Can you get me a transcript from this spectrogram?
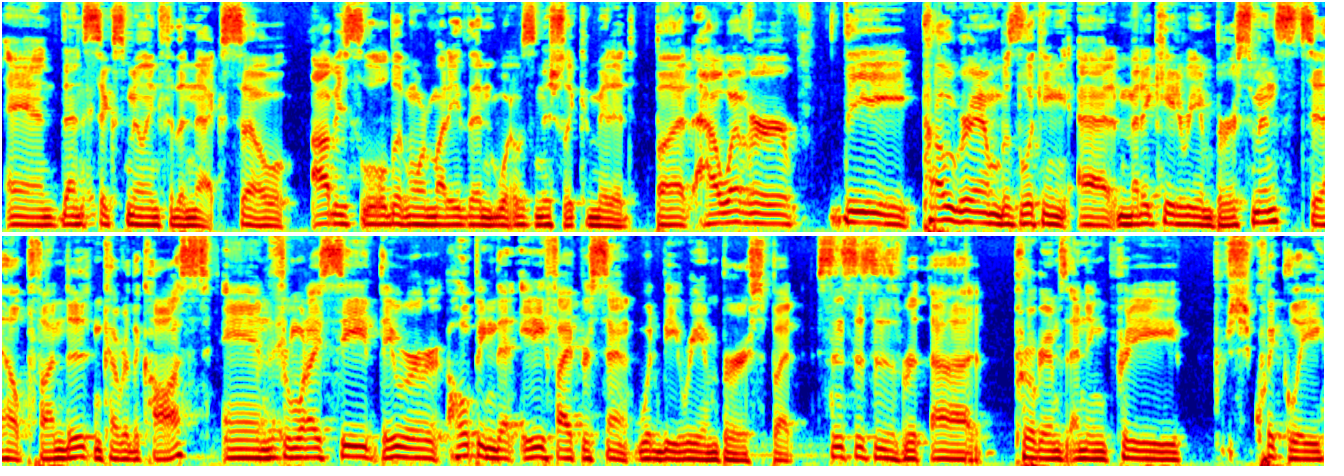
and then 6 million for the next. So obviously a little bit more money than what was initially committed. But however, the program was looking at Medicaid reimbursements to help fund it and cover the cost. And right. from what I see, they were hoping that 85% would be reimbursed. But since this is uh, programs ending pretty quickly,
